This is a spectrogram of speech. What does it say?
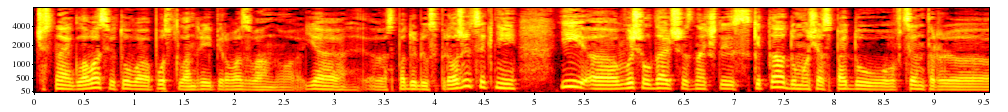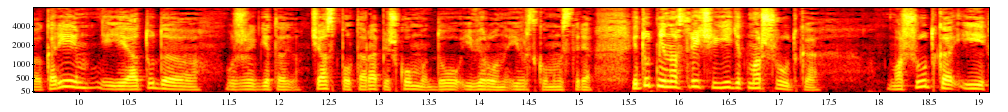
честная глава святого апостола Андрея Первозванного. Я э, сподобился приложиться к ней и вышел дальше, значит, из Кита, думал, сейчас пойду в центр Кореи и оттуда уже где-то час-полтора пешком до Иверона, Иверского монастыря. И тут мне навстречу едет маршрутка маршрутка и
